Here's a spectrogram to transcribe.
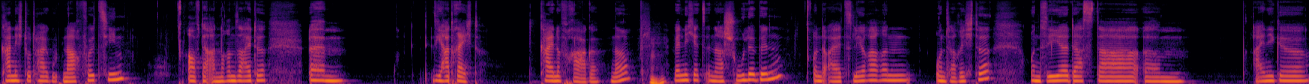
Kann ich total gut nachvollziehen. Auf der anderen Seite, ähm, die hat recht. Keine Frage. Ne? Mhm. Wenn ich jetzt in der Schule bin und als Lehrerin unterrichte und sehe, dass da ähm, einige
